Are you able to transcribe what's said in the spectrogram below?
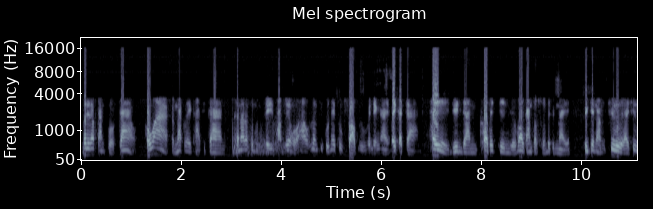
ไม่ได้รับการโปรดเกล้าเพราะว่าสำนักเลขาธิการคณะรัฐมนตรีทำเรื่องว่าเอาเรื่องที่คุณได้ถูกสอบอยู่เป็นยังไง ไม่กระจ่างให้ยืนยันข้อเท็จจริง หรือว่าการสอบสวนไปถึงไหนถึงจะนำชื่อรายชื่อ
